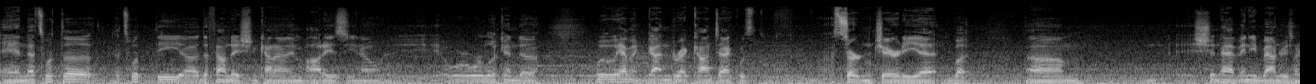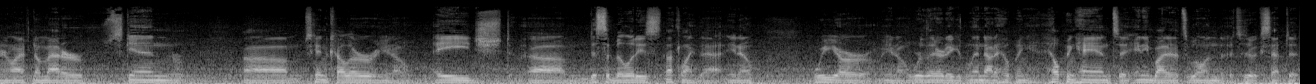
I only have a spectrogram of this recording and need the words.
and, that's what the that's what the uh, the foundation kind of embodies. You know, we're, we're looking to we, we haven't gotten direct contact with a certain charity yet, but um, it shouldn't have any boundaries on your life, no matter skin, um, skin color, you know, age, um, disabilities, nothing like that. You know, we are, you know, we're there to lend out a helping helping hand to anybody that's willing to, to accept it.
